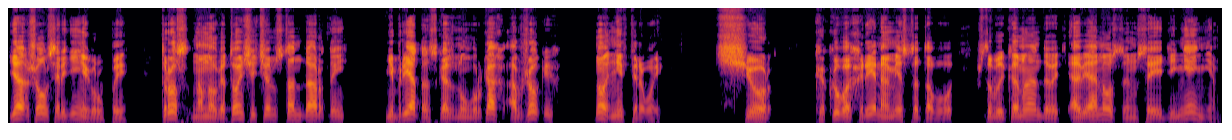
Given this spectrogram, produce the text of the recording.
Я шел в середине группы. Трос намного тоньше, чем стандартный. Неприятно скользнул в руках, обжег их, но не впервой. Черт! Какого хрена вместо того, чтобы командовать авианосным соединением,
